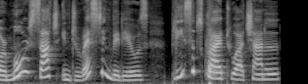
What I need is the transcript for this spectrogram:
For more such interesting videos, please subscribe to our channel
